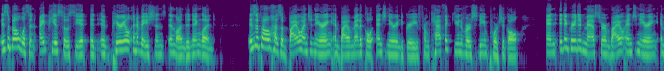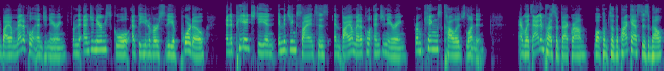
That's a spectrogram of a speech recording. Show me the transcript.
Isabel was an IP associate at Imperial Innovations in London, England. Isabel has a bioengineering and biomedical engineering degree from Catholic University in Portugal an integrated master in bioengineering and biomedical engineering from the engineering school at the University of Porto, and a PhD in imaging sciences and biomedical engineering from King's College London. And with that impressive background, welcome to the podcast, Isabel.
